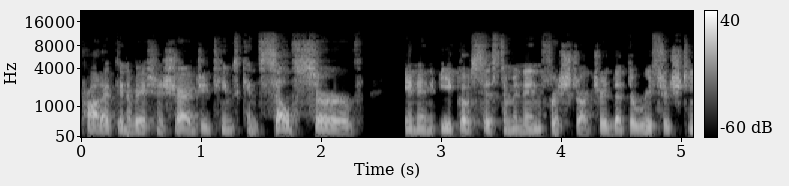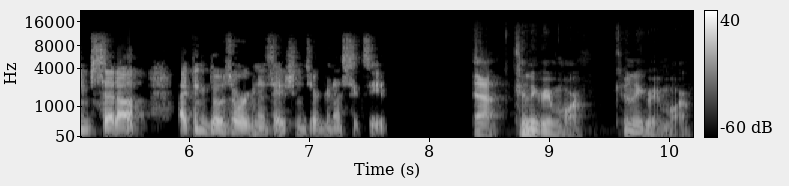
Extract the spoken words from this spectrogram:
product innovation strategy teams can self serve in an ecosystem and infrastructure that the research team set up, I think those organizations are going to succeed. Yeah, couldn't agree more. Couldn't agree more.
